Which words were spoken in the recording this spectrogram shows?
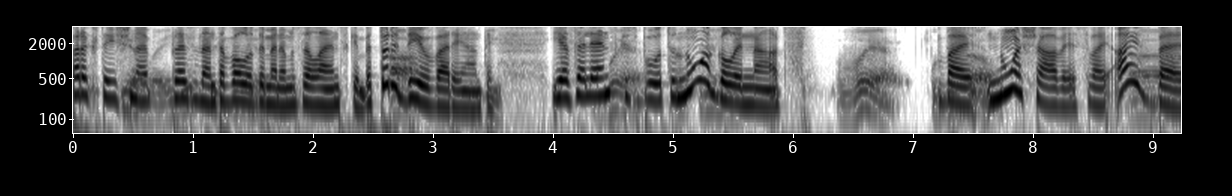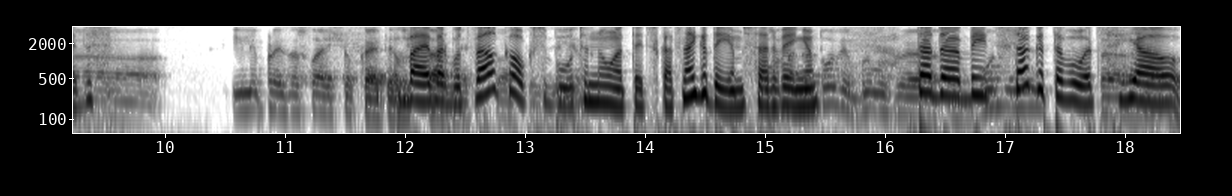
parakstīšanai prezidenta Volodimiram Zelenskim, bet tur ir divi varianti. Ja Zelenskis būtu nogalināts vai nošāvies vai aizbēdzis, Vai varbūt vēl kaut kas būtu noticis, kāds negadījums ar viņu? Tad bija sagatavots jau,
